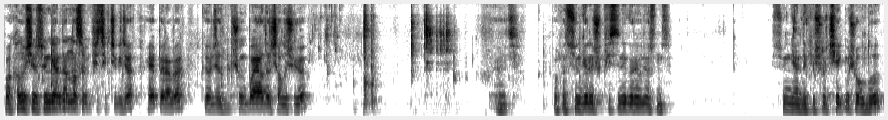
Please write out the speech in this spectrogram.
Bakalım şimdi süngerden nasıl bir pislik çıkacak. Hep beraber göreceğiz. Çünkü bayağıdır çalışıyor. Evet. Bakın süngerin şu pisliğini görebiliyorsunuz. Süngerdeki şu çekmiş olduğu.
